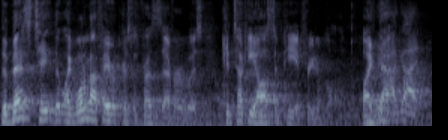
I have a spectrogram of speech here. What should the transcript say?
The best, ta- the, like one of my favorite Christmas presents ever was Kentucky Austin Peay at Freedom Hall. Like Yeah, that. I got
